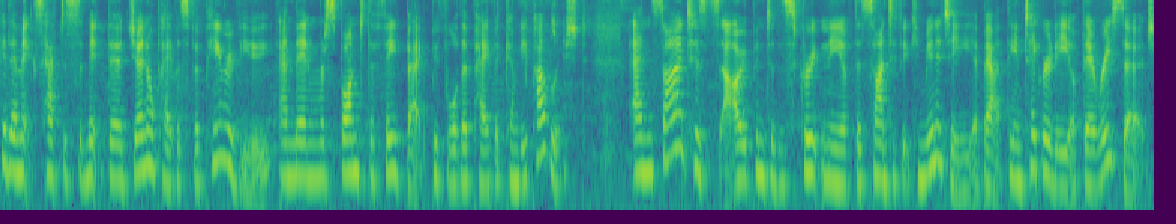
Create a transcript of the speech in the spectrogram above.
Academics have to submit their journal papers for peer review and then respond to the feedback before the paper can be published. And scientists are open to the scrutiny of the scientific community about the integrity of their research,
